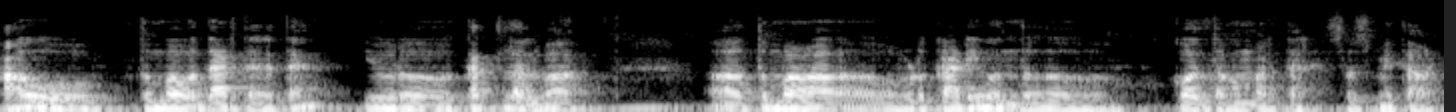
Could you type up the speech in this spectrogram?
ಹಾವು ತುಂಬ ಒದ್ದಾಡ್ತಾ ಇರುತ್ತೆ, ಇವರು ಕತ್ಲಲ್ವಾ ತುಂಬ ಹುಡುಕಾಡಿ ಒಂದು ಕೋಲ್ ತೊಗೊಂಬರ್ತಾರೆ ಸುಸ್ಮಿತಾ ಅವರು.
